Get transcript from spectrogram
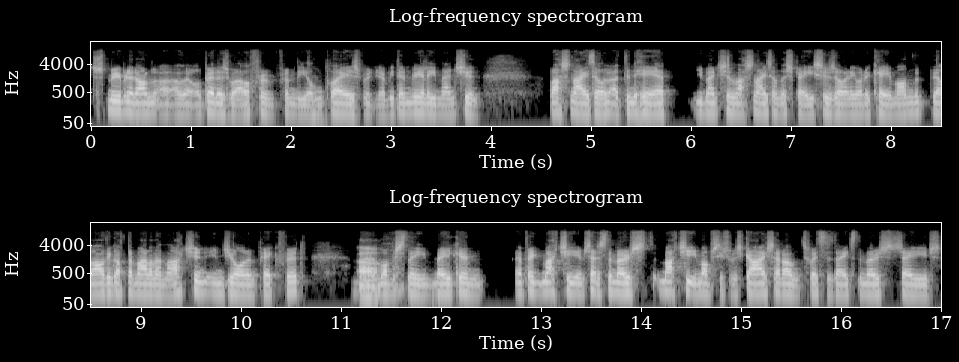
just moving it on a, little bit as well from from the young players, but you know, we didn't really mention last night, or I didn't hear you mentioned last night on the Spaces or anyone who came on. They either got the man of the match in, in Jordan Pickford, um, oh. obviously making. I think Matt Cheatham said it's the most. Matt Cheatham, obviously from Sky, said on Twitter today it's the most saves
